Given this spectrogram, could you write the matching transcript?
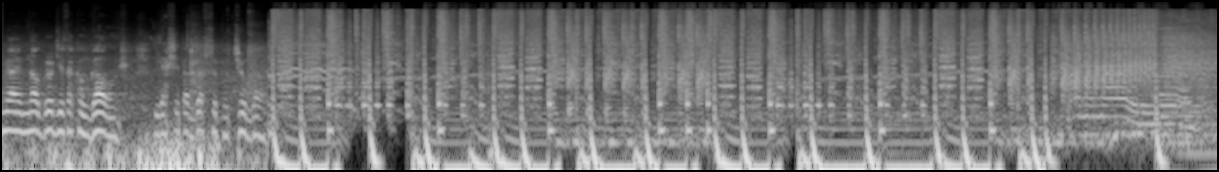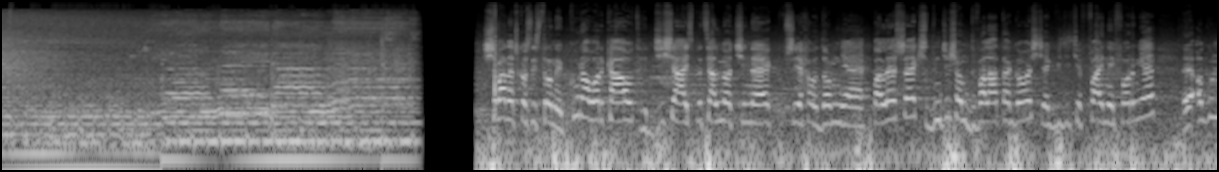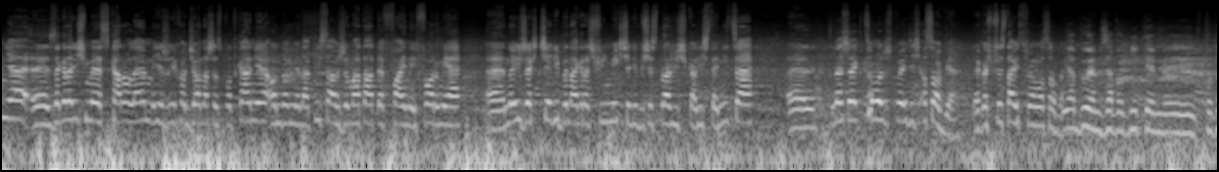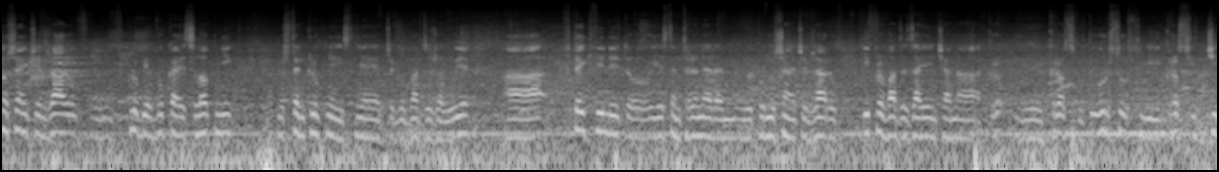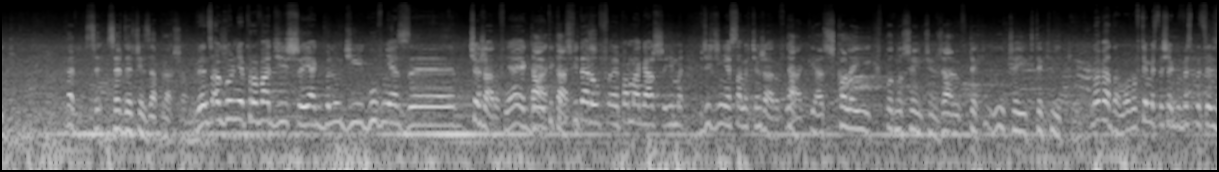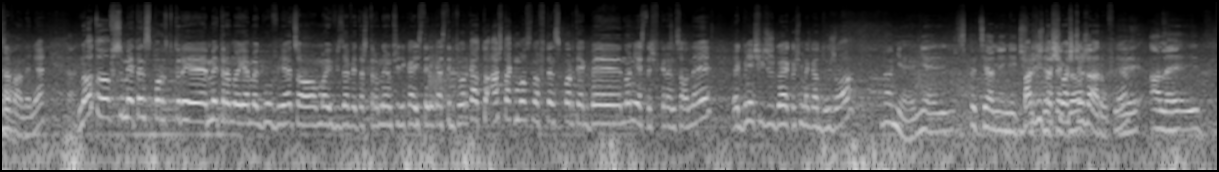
miałem na ogrodzie taką gałąź i ja się tam zawsze podciągałem. Siemaneczko z tej strony Kura Workout. Dzisiaj specjalny odcinek. Przyjechał do mnie Paleszek, 72 lata gość, jak widzicie w fajnej formie. E, ogólnie e, zagadaliśmy z Karolem, jeżeli chodzi o nasze spotkanie. On do mnie napisał, że ma tatę w fajnej formie, e, no i że chcieliby nagrać filmik, chcieliby się sprawdzić w kalistenice. E, Leszek, co możesz powiedzieć o sobie? Jakoś przedstawić swoją osobę. Ja byłem zawodnikiem y, w podnoszeniu ciężarów y, w klubie WKS Lotnik. Już ten klub nie istnieje, czego bardzo żałuję. A w tej chwili to jestem trenerem podnoszenia ciężarów i prowadzę zajęcia na y, CrossFit Ursus i CrossFit Dziki. Se- Serdecznie zapraszam. Więc ogólnie prowadzisz jakby ludzi głównie z e, ciężarów, nie? Jakby Tak, tych tak. crossfiterów e, pomagasz im w dziedzinie samych ciężarów, nie? Tak, ja szkolę ich w podnoszeniu ciężarów, techni- uczę ich techniki. No wiadomo, bo w tym jesteś jakby wyspecjalizowany, nie? tak. No to w sumie ten sport, który my trenujemy głównie, co moi widzowie też trenują, czyli kalistenika street workout, to aż tak mocno w ten sport jakby no nie jesteś wkręcony, jakby nie ćwiczysz go jakoś mega dużo. No nie, nie, specjalnie nie ćwiczę Bardziej ta siła tego, ciężarów, nie? y, Ale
